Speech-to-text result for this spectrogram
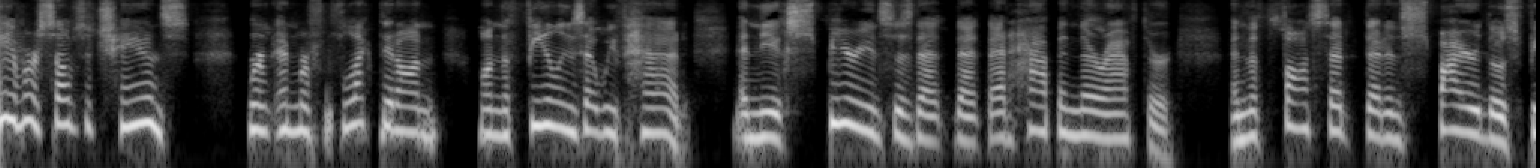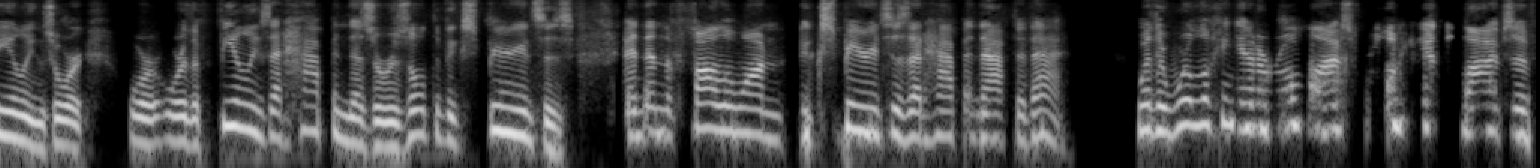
gave ourselves a chance and reflected on on the feelings that we've had and the experiences that that that happened thereafter and the thoughts that that inspired those feelings or or or the feelings that happened as a result of experiences and then the follow-on experiences that happened after that. Whether we're looking at our own lives we're looking at the lives of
